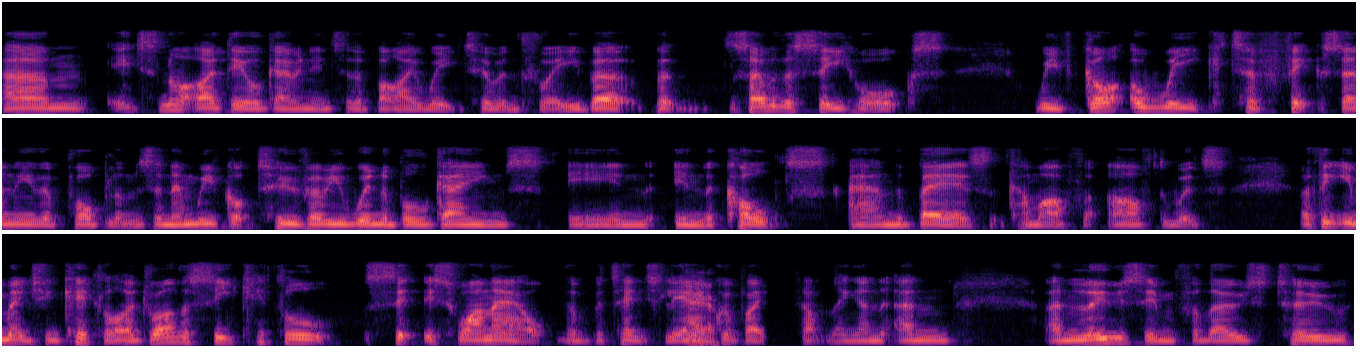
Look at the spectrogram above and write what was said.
Um, it's not ideal going into the bye week two and three, but but so are the Seahawks. We've got a week to fix any of the problems, and then we've got two very winnable games in in the Colts and the Bears that come after afterwards. I think you mentioned Kittle. I'd rather see Kittle sit this one out than potentially Yeah. aggravate something and and and lose him for those two.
